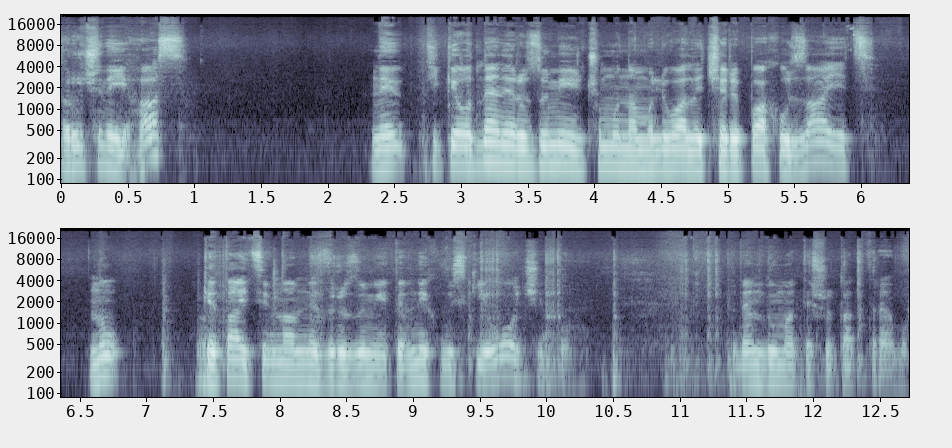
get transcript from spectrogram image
ручний газ. Не, тільки одне не розумію, чому намалювали черепаху заєць. Ну, китайців нам не зрозуміти, в них вузькі очі, то будемо думати, що так треба.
